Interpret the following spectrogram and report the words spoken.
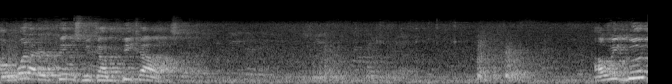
And what are the things we can pick out? Are we good?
